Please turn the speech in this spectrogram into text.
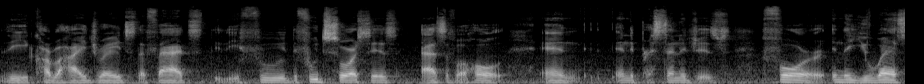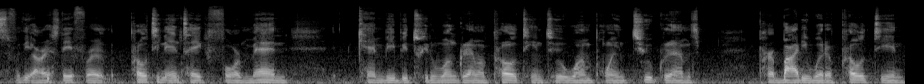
the carbohydrates, the fats, the, the food, the food sources as of a whole, and and the percentages for in the U.S. for the RSA for protein intake for men can be between one gram of protein to one point two grams per body weight of protein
